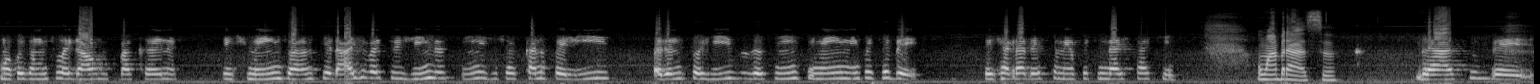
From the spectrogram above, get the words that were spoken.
uma coisa muito legal, muito bacana. Sentimento, a ansiedade vai surgindo assim, a gente vai ficando feliz, vai dando sorrisos assim, sem nem, nem perceber. Eu te agradeço também a oportunidade de estar aqui. Um abraço. Abraço, beijo.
